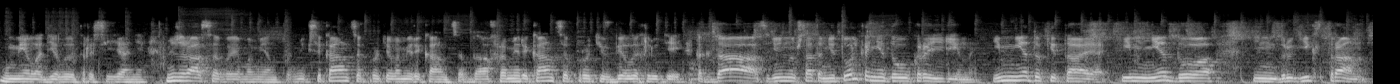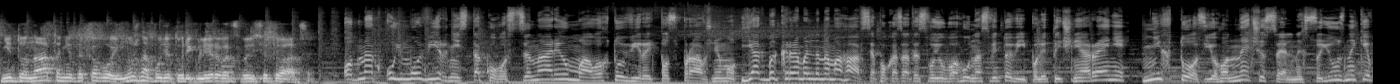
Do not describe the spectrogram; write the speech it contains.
умело делают россияне. Межрасовые моменты. Мексиканцы против американцев, да, афроамериканцы против белых людей. Тогда Соединенным Штатам не только не до Украины, им не до Китая, им не до м, других стран, ни до НАТО, ни до кого. Им нужно будет урегулировать свою ситуацию. Однак у ймовірність такого сценарію мало хто вірить по-справжньому. Як би Кремль не намагався показати свою вагу на світовій політичній арені, ніхто з його нечисельних союзників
